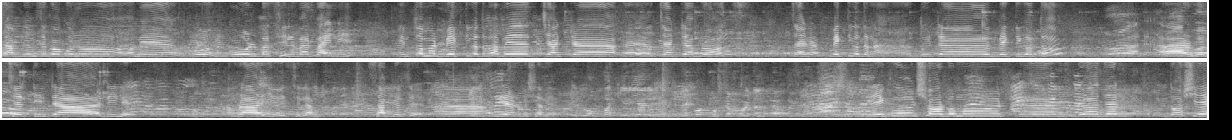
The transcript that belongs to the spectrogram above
সাব গেমসে কখনো আমি গোল্ড বা সিলভার পাইনি। কিন্তু আমার ব্যক্তিগতভাবে চারটা চারটা ব্রঞ্জ চার ব্যক্তিগত না দুইটা ব্যক্তিগত। আর হচ্ছে তিনটা রিলে আমরা ই হয়েছিলাম সাব গেমসে নিরানব্বই সালে। রেকর্ড সর্বমোট দু হাজার দশে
